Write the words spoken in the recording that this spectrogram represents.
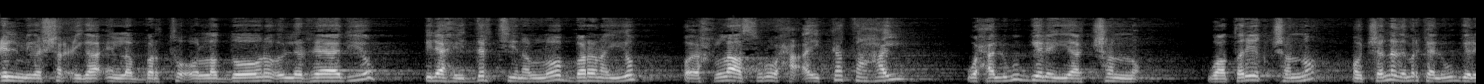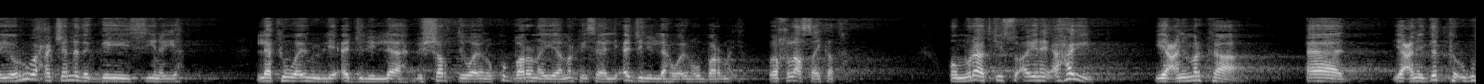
cilmiga sharcigaa in la barto oo la doono oo la raadiyo ilaahay dartiina loo baranayo oo ikhlaas ruuxa ay ka tahay waxaa lagu gelayaa janno. Waa dariiq janno oo jannada markaa lagu gelayo ruuxa jannada geyaysiinaya. Laakiin waa inuu liajli illaah bisharti waa inuu ku baranaya markaysaga liajli illah waa inuu u baranaya oo ikhlaas ay ka tahay. Oo muraadkiisu aynay ahayn yacni markaa aad yacni dadka ugu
